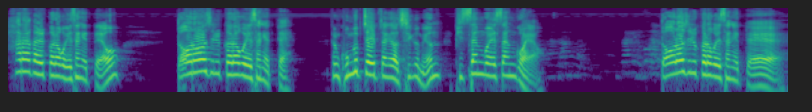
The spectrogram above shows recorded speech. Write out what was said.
하락할 거라고 예상했대요. 떨어질 거라고 예상했대. 그럼 공급자 입장에서 지금은 비싼 거에 싼 거예요. 떨어질 거라고 예상했대.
